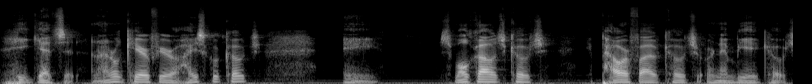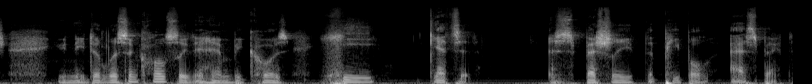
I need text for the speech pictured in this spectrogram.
He gets it. And I don't care if you're a high school coach, a small college coach, a Power Five coach, or an NBA coach. You need to listen closely to him because he gets it, especially the people aspect.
